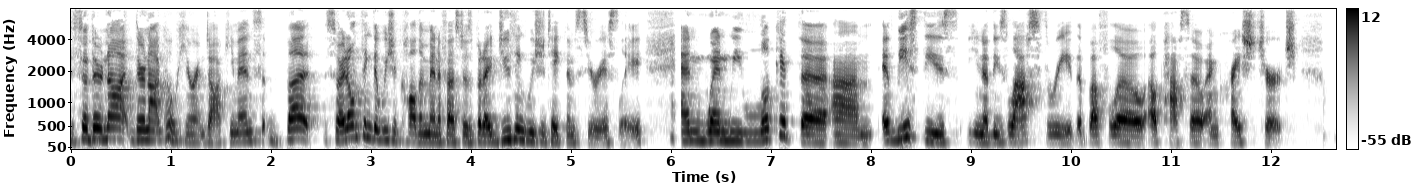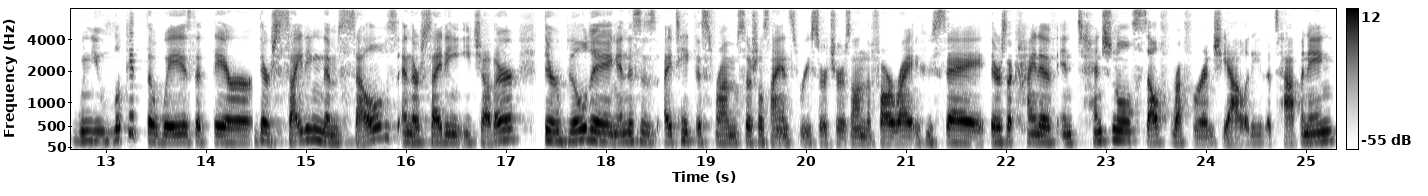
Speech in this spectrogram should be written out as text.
so they're not they're not coherent documents but so i don't think that we should call them manifestos but i do think we should take them seriously. And when we look at the um, at least these you know these last three the buffalo el paso and christchurch when you look at the ways that they're they're citing themselves and they're citing each other they're building and this is i take this from social science researchers on the far right who say there's a kind of intentional self-referentiality that's happening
